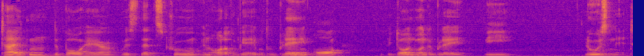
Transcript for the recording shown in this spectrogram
tighten the bow hair with that screw in order to be able to play or if we don't want to play we loosen it.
